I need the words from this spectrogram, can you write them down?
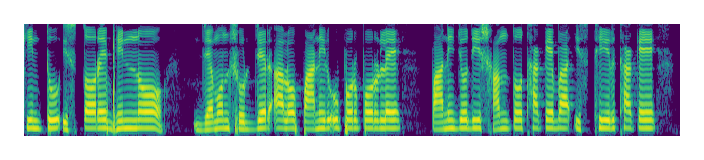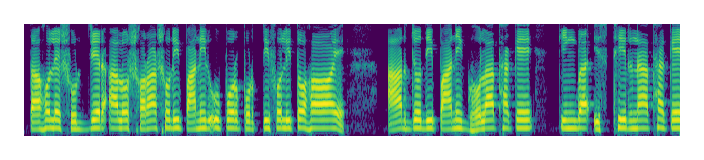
কিন্তু স্তরে ভিন্ন। যেমন সূর্যের আলো পানির উপর পড়লে পানি যদি শান্ত থাকে বা স্থির থাকে, তাহলে সূর্যের আলো সরাসরি পানির উপর প্রতিফলিত হয়। আর যদি পানি ঘোলা থাকে কিংবা স্থির না থাকে,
